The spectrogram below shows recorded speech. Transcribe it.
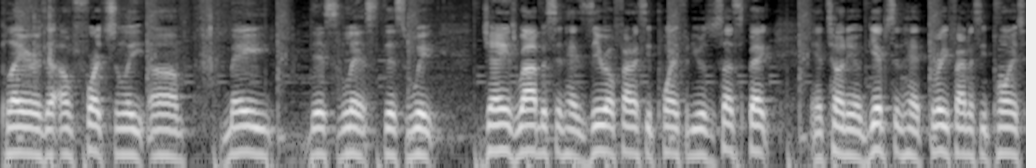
players that unfortunately um, made this list this week. James Robinson had zero fantasy points for the usual suspect. Antonio Gibson had three fantasy points.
